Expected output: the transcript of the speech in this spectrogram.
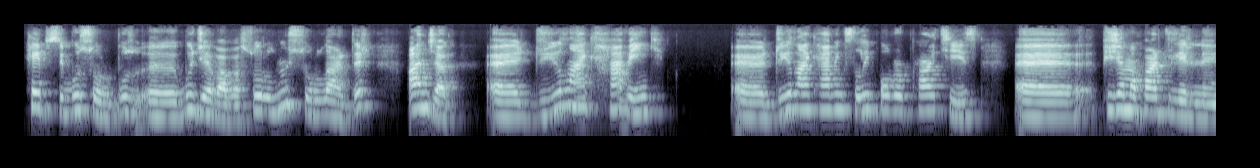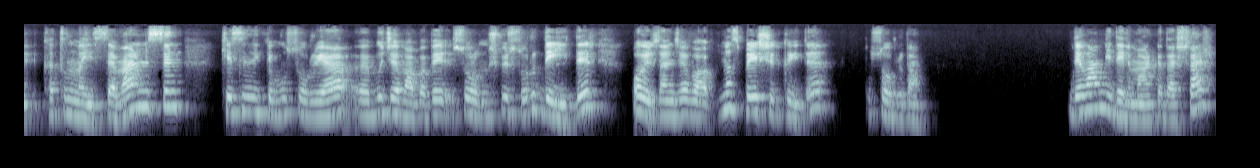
Hepsi bu soru bu e, bu cevaba sorulmuş sorulardır. Ancak e, do you like having e, do you like having sleepover parties? E, pijama partilerine katılmayı sever misin? Kesinlikle bu soruya e, bu cevaba ve sorulmuş bir soru değildir. O yüzden cevabımız B şıkkıydı bu soruda. Devam edelim arkadaşlar.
